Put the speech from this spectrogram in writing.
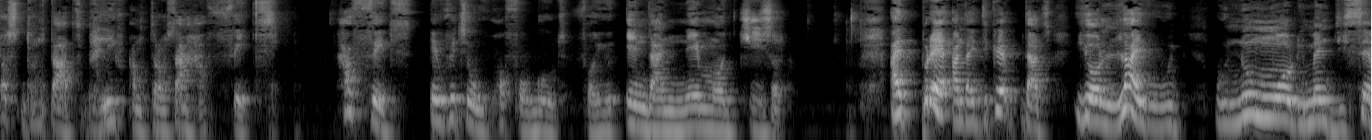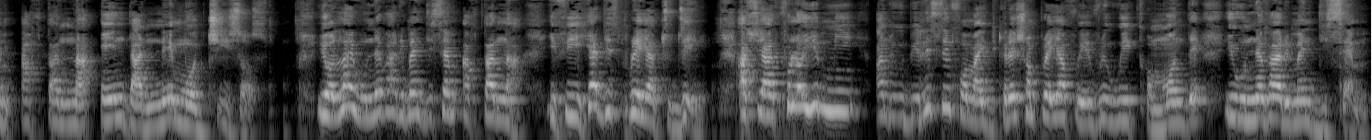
Just don't doubt. Believe and trust and have faith. Have faith. Everything will work for good for you in the name of Jesus. I pray and I declare that your life will, will no more remain the same after now in the name of Jesus. Your life will never remain the same after now. If you hear this prayer today, as you are following me and you will be listening for my declaration prayer for every week on Monday, you will never remain the same.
